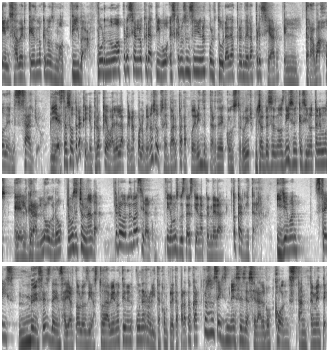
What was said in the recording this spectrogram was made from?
el saber qué es lo que nos motiva por no apreciar lo creativo es que nos enseña una cultura de aprender a apreciar el trabajo de ensayo. Y esta es otra que yo creo que vale la pena por lo menos observar para poder intentar de construir. Muchas veces nos dicen que si no tenemos el gran logro, no hemos hecho nada. Pero les voy a decir algo. Digamos que ustedes quieren aprender a tocar guitarra y llevan seis meses de ensayar todos los días. Todavía no tienen una rolita completa para tocar, pero son seis meses de hacer algo constantemente.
